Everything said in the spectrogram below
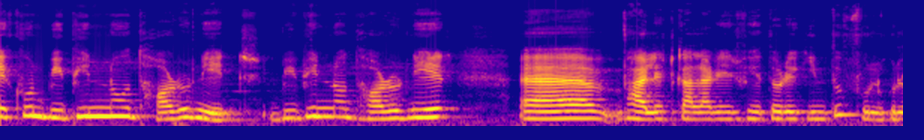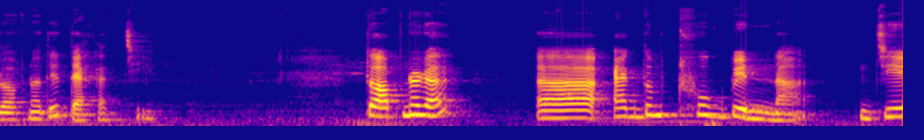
দেখুন বিভিন্ন ধরনের বিভিন্ন ধরনের ভায়োলেট কালারের ভেতরে কিন্তু ফুলগুলো আপনাদের দেখাচ্ছি। তো আপনারা একদম ঠকবেন না যে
